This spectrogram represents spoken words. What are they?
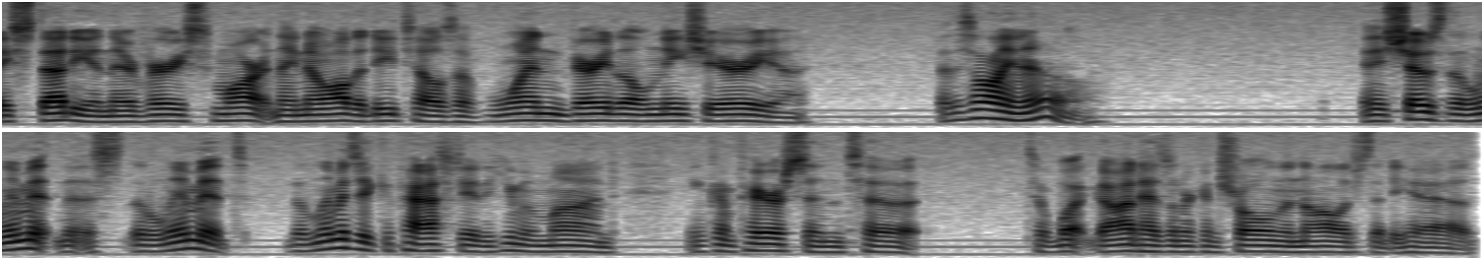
they study and they're very smart and they know all the details of one very little niche area. But that's all they know. And it shows the limitness, the limit, the limited capacity of the human mind in comparison to, to what God has under control and the knowledge that He has.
